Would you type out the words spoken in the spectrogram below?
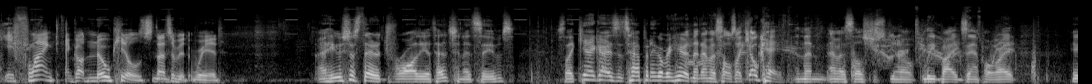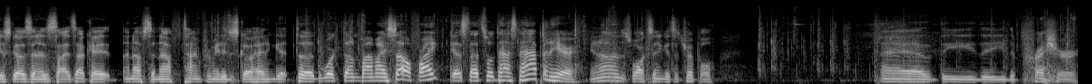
he flanked and got no kills. That's a bit weird. Uh, he was just there to draw the attention, it seems. It's like, yeah, guys, it's happening over here. And then MSL's like, okay. And then MSL's just, you know, lead by example, right? He just goes in and decides, okay, enough's enough. Time for me to just go ahead and get uh, the work done by myself, right? Guess that's what has to happen here. You know, and just walks in and gets a triple. Uh, the, the, the pressure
